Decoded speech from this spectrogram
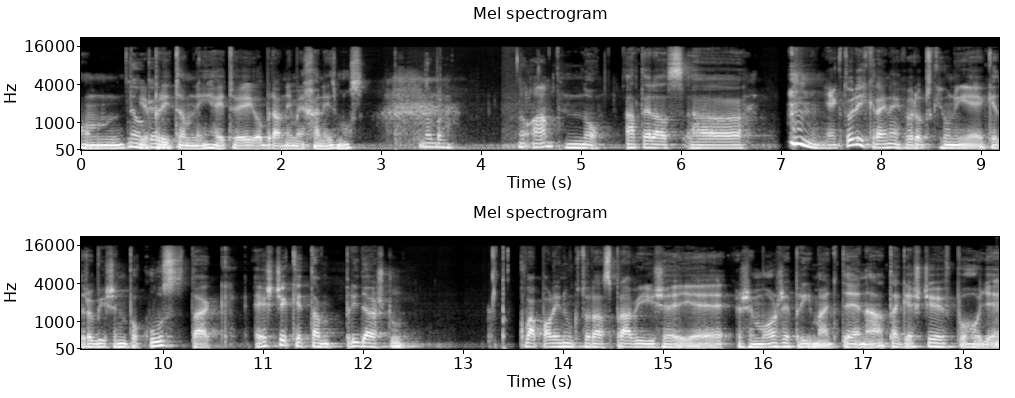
On okay. je prítomný, hej, to je jej obranný mechanizmus. Dobre. No a? No a teraz uh, v niektorých krajinách Európskej únie, keď robíš ten pokus, tak ešte keď tam pridáš tú kvapalinu, ktorá spraví, že, je, že môže príjmať DNA, tak ešte je v pohode.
